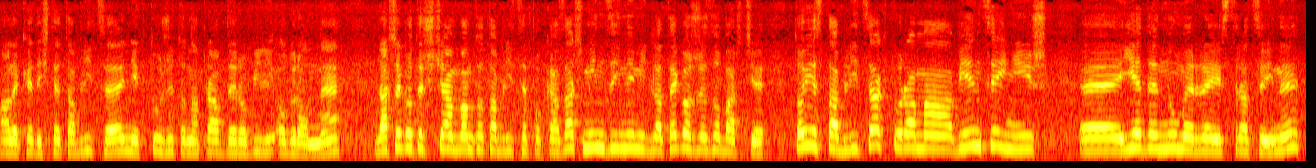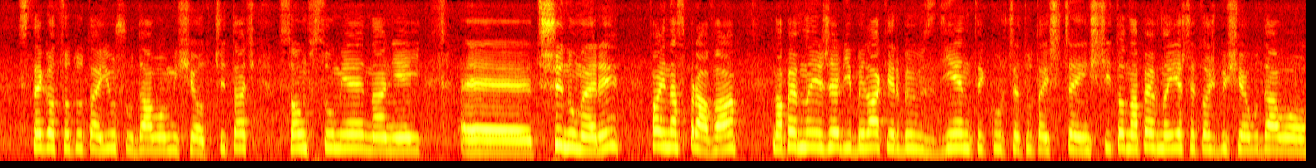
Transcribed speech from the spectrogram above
Ale kiedyś te tablice, niektórzy to naprawdę robili ogromne. Dlaczego też chciałem Wam tę tablicę pokazać? Między innymi dlatego, że zobaczcie, to jest tablica, która ma więcej niż e, jeden numer rejestracyjny. Z tego co tutaj już udało mi się odczytać, są w sumie na niej e, trzy numery. Fajna sprawa. Na pewno jeżeli by lakier był zdjęty, kurczę, tutaj z części, to na pewno jeszcze coś by się udało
